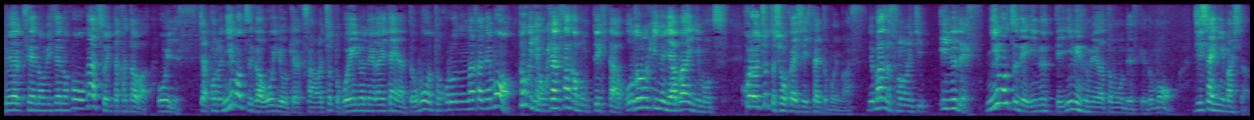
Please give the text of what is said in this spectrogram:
予約制のお店の方がそういった方は多いです。じゃあこの荷物が多いお客さんはちょっとご遠慮願いたいなって思うところの中でも、特にお客さんが持ってきた驚きのやばい荷物、これをちょっと紹介していきたいと思います。で、まずその1、犬です。荷物で犬って意味不明だと思うんですけども、実際にいました。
